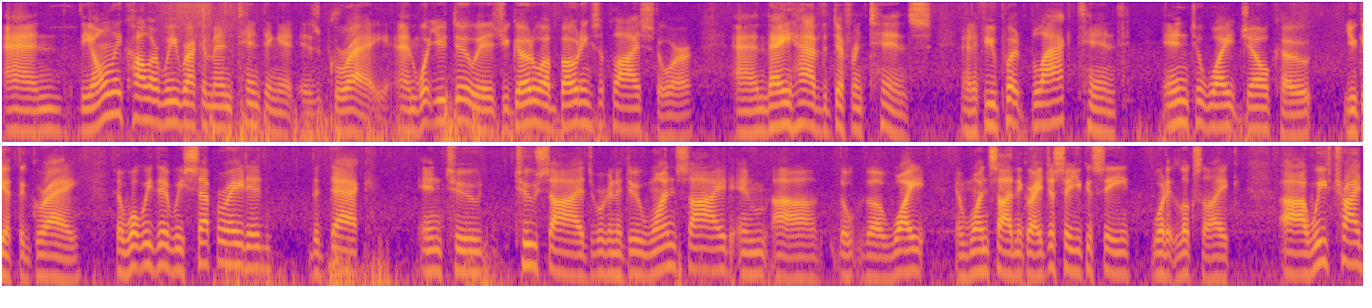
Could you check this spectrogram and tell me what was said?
and the only color we recommend tinting it is gray. And what you do is you go to a boating supply store and they have the different tints. And if you put black tint into white gel coat, you get the gray. So what we did, we separated the deck into two sides. We're going to do one side in uh, the, the white and one side in the gray, just so you can see what it looks like. Uh, we've tried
